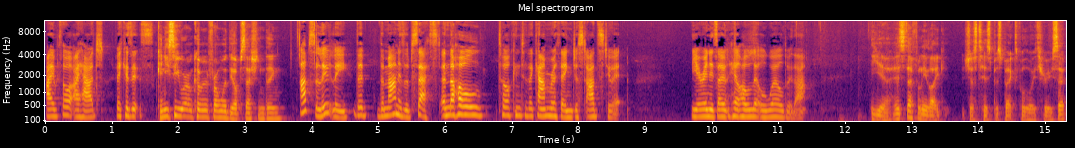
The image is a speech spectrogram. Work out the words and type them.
I thought I had because it's. Can you see where I'm coming from with the obsession thing? Absolutely. The the man is obsessed, and the whole talking to the camera thing just adds to it. You're in his own whole little world with that. Yeah, it's definitely like just his perspective all the way through. So,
